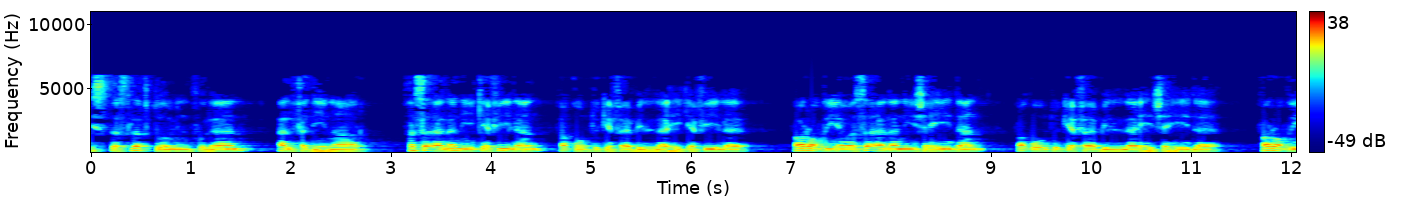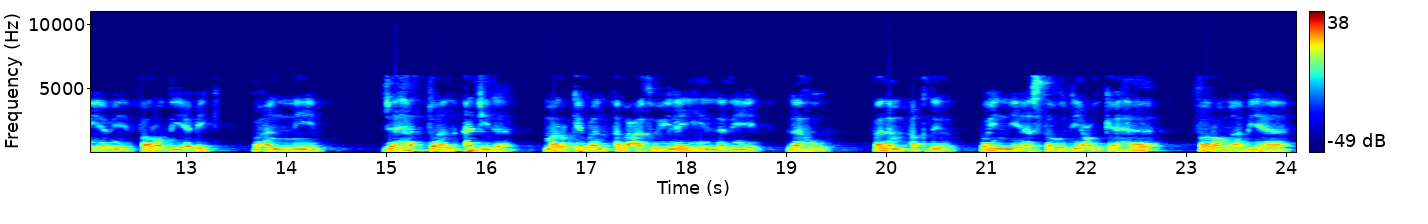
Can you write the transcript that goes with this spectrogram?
استسلفت من فلان ألف دينار فسألني كفيلا فقلت كفى بالله كفيلا فرضي وسألني شهيدا فقلت كفى بالله شهيدا فرضي, فرضي بك وأني جهدت أن أجد مركبا أبعث إليه الذي له فلم أقدر وإني أستودعكها فرمى بها.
